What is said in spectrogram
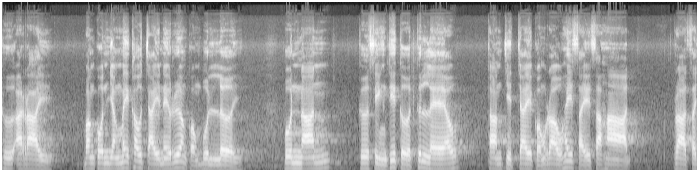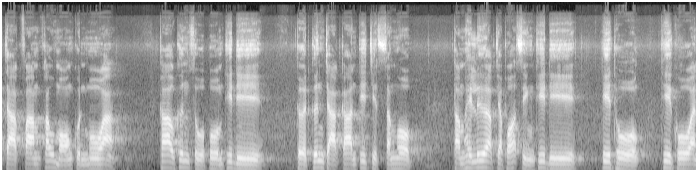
คืออะไร บางคนยังไม่เข้าใจในเรื่องของบุญเลย บุญนั้นคือสิ่งที่เกิดขึ้นแล้วตามจิตใจของเราให้ใสสะอาด ปราศจากความเข้าหมองขุนมัว เข้าขึ้นสู่ภูมิที่ดี เกิดขึ้นจากการที่จิตสงบทำให้เลือกเฉพาะสิ่งที่ดี ที่ถูกที่ควร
